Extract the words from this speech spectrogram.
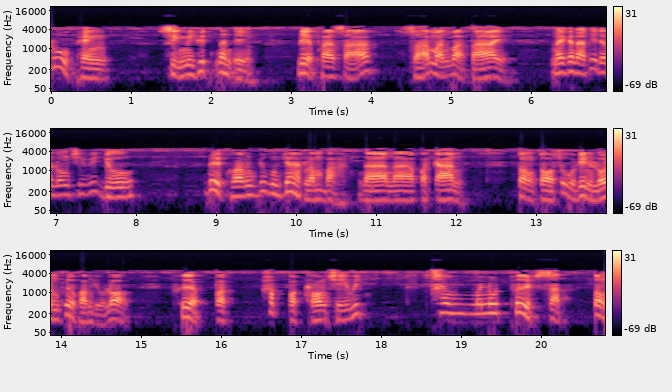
รูปแห่งสิ่งมีชีวิตนั่นเอง เรียกภาษาสามัญว่าตาย ในขณะที่ดำรงชีวิตอยู่ ด้วยความยุ่งยากลำบาก นานาประการ ต้องต่อสู้ดิ้นรนเพื่อความอยู่รอด เพื่อประคับประคองชีวิต ทั้งมนุษย์พืชสัตว์ต้อง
